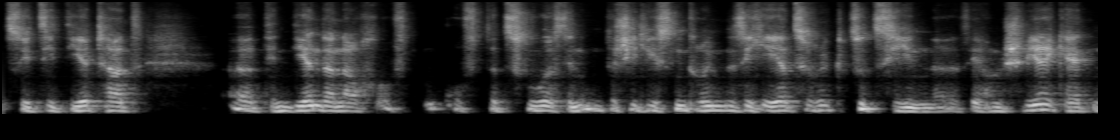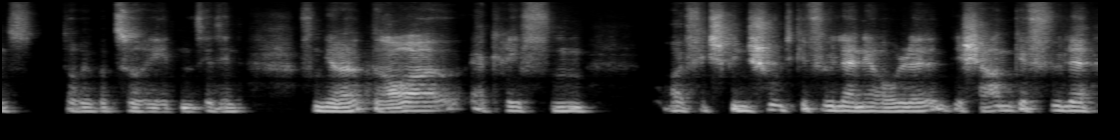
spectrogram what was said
suizidiert hat, äh, tendieren dann auch oft, oft dazu, aus den unterschiedlichsten Gründen sich eher zurückzuziehen. Sie haben Schwierigkeiten, darüber zu reden. Sie sind von ihrer Trauer ergriffen. Häufig spielen Schuldgefühle eine Rolle, die Schamgefühle.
